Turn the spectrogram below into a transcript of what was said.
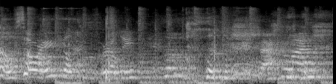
Oh, sorry. I felt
